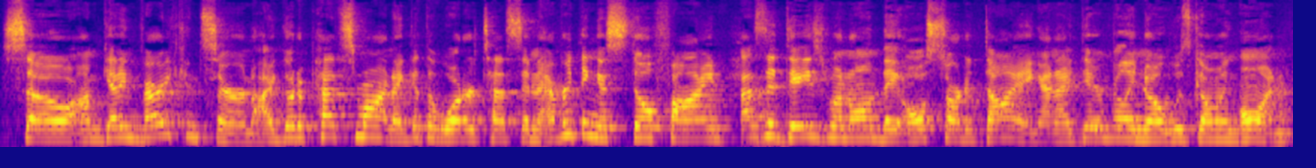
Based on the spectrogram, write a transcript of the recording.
so I'm getting very concerned. I go to PetSmart and I get the water tested and everything is still fine. As the days went on, they all started dying and I didn't really know what was going on.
